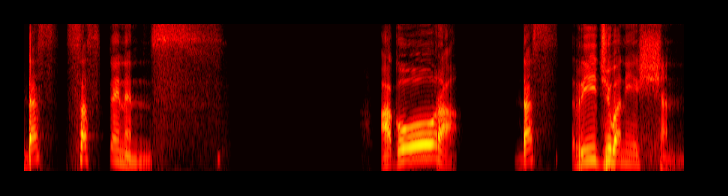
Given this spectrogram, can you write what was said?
does sustenance. Agora does rejuvenation.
